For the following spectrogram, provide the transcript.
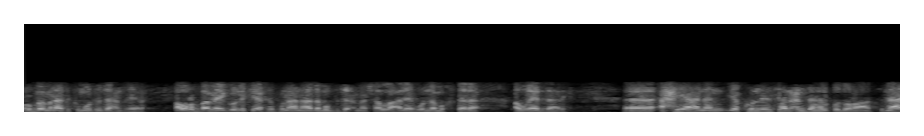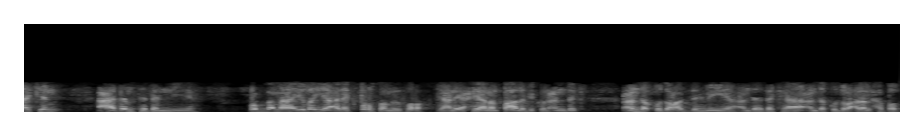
ربما لا تكون موجودة عند غيره. أو ربما يقول لك يا أخي فلان هذا مبدع ما شاء الله عليه ولا مخترع أو غير ذلك. أحيانا يكون الإنسان عنده القدرات لكن عدم تبنيه ربما يضيع عليك فرصة من الفرص. يعني أحيانا طالب يكون عندك عنده قدرات ذهنية عنده ذكاء عنده قدرة على الحفظ.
